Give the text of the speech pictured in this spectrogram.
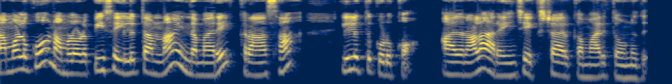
நம்மளுக்கும் நம்மளோட பீஸை இழுத்தோம்னா இந்த மாதிரி கிராஸாக இழுத்து கொடுக்கும். அதனால் அரை இன்ச்சு எக்ஸ்ட்ரா இருக்க மாதிரி தோணுது.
